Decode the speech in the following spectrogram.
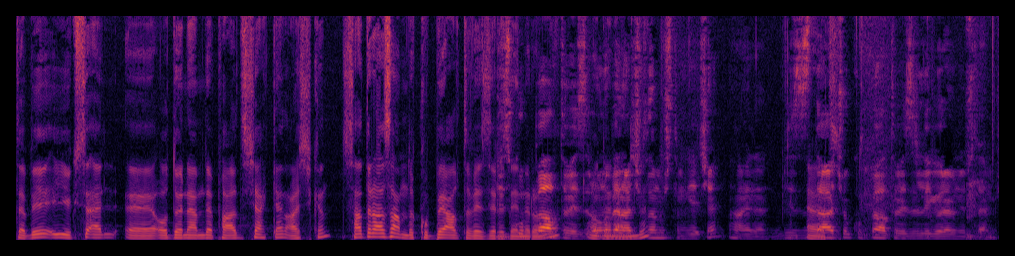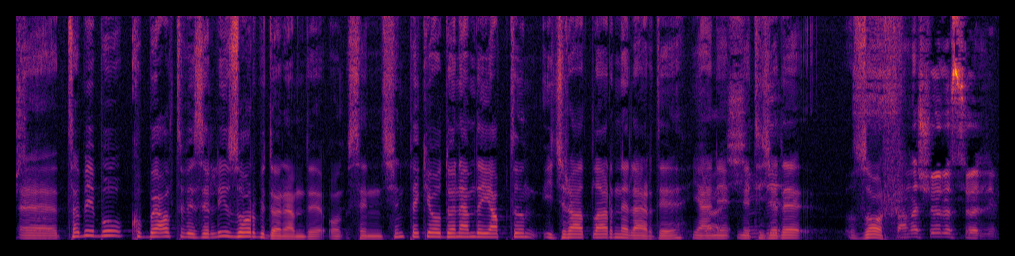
Tabii Yüksel e, o dönemde padişahken aşkın sadrazam da kubbe altı veziri Biz denir kubbe ona. altı veziri. Onu ben dönemde. açıklamıştım geçen. Aynen. Biz Evet. daha çok kubbe altı vezirliği görevini üstlenmiştik. Ee, tabii bu kubbe altı vezirliği zor bir dönemdi o, senin için. Peki o dönemde yaptığın icraatlar nelerdi? Yani Ya şimdi- neticede zor. Sana şöyle söyleyeyim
